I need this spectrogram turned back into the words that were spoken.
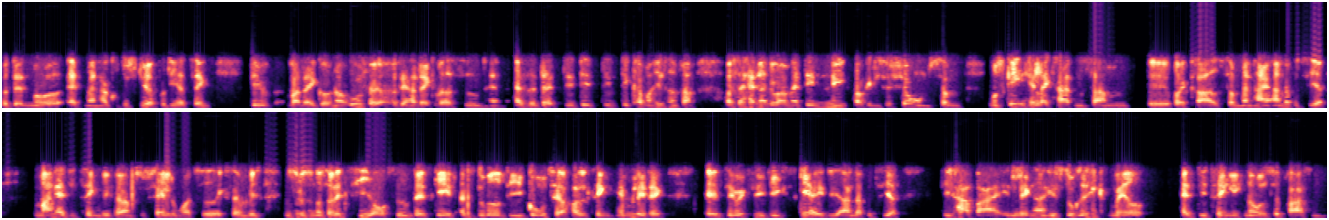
på den måde, at man har kunnet styr på de her ting. Det var der ikke under udfør, og det har der ikke været sidenhen. Altså, det, det, det, det kommer hele tiden frem. Og så handler det jo om, at det er en ny organisation, som måske heller ikke har den samme øh, ryggrad, som man har i andre partier. Mange af de ting, vi hører om Socialdemokratiet eksempelvis, hvis du sådan, så er det 10 år siden, det er sket. Altså, du ved, de er gode til at holde ting hemmeligt, ikke? Øh, det er jo ikke, fordi de ikke sker i de andre partier. De har bare en længere historik med, at de ting ikke nåede til pressen.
